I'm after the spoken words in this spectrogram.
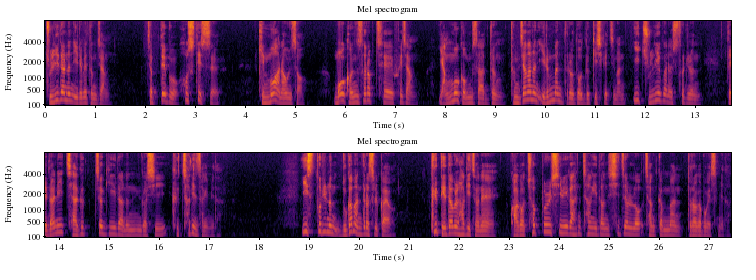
줄리라는 이름의 등장 접대부 호스티스 김모 아나운서 모 건설업체 회장 양모 검사 등 등장하는 이름만 들어도 느끼시겠지만 이 줄리에 관한 스토리는 대단히 자극적이라는 것이 그 첫인상입니다. 이 스토리는 누가 만들었을까요? 그 대답을 하기 전에 과거 촛불 시위가 한창이던 시절로 잠깐만 돌아가 보겠습니다.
